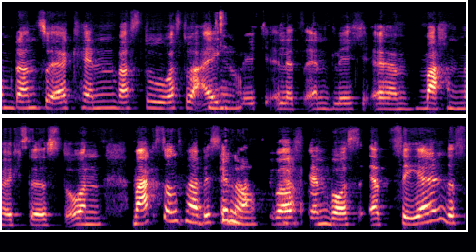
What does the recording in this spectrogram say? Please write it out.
um dann zu erkennen, was du, was du eigentlich ja. letztendlich ähm, machen möchtest. Und magst du uns mal ein bisschen genau. über ja. Femboss erzählen? Das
